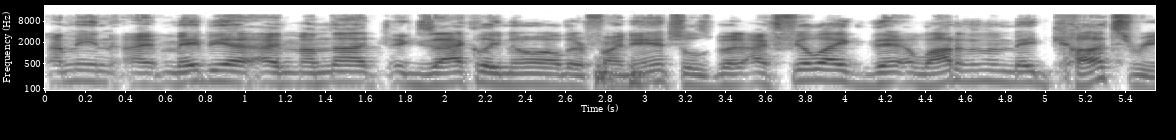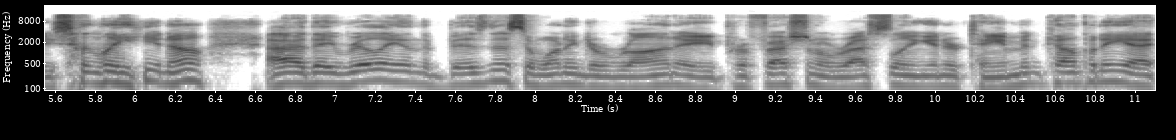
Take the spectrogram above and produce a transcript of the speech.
I mean, I maybe I, am not exactly know all their financials, but I feel like a lot of them have made cuts recently. You know, are they really in the business of wanting to run a professional wrestling entertainment company? I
